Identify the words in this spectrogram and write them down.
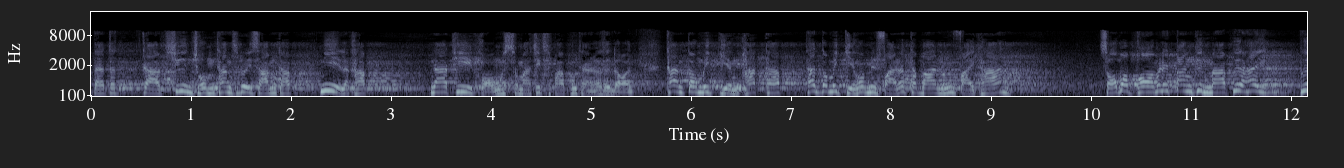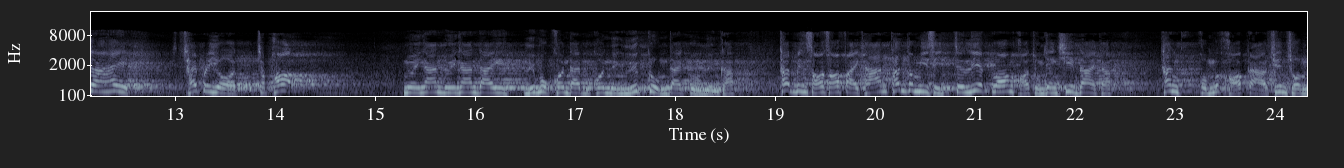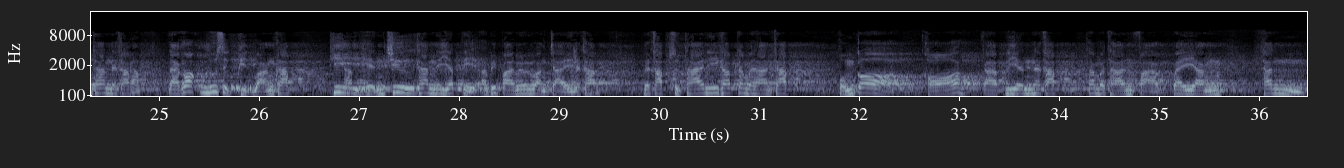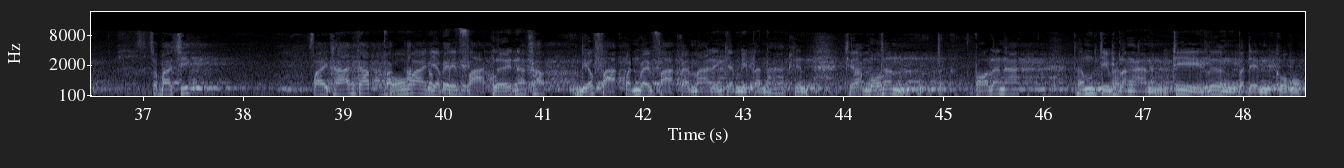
แต่จะกล่าวชื่นชมท่านซะด้วยซ้ำครับ นี่แหละครับหน้าที่ของสมาชิกสภาผู้แทนราษฎร ท่านต้องไม่เกี่ยงพักครับ ท่านต้องไม่เกี่ยงว่าเป็นฝ่ายรัฐบาลหรือฝ่ายค้าน สบพไม่ได้ตั้งขึ้นมาเพื่อให้เพื่อให้ใช้ประโยชน์ เฉพาะหน่วยงานหน่วยงานใด หรือบุคคลใดบุคคลหนึ่ง หรือกลุ่มใดกลุ่มหนึ่งครับถ้าเป็นสสฝ่ายค้านท่านก็มีสิทธิ์จะเรียกร้องขอถุงยังชีพได้ครับ ท่านผมก็ขอกล่าวชื่นชมท่านนะครับครับแต่ก็รู้สึกผิดหวังครับ ที่ครับเห็นชื่อท่านในยติอภิปรายไม่ไว้วางใจนะครับนะครับ สุดท้ายนี้ครับท่านประธานครับ ผมก็ขอกราบเรียนนะครับ ท่านประธานฝากไปยังท่านสมาชิก ฝ่ายค้านครับบงผมท่นว่าก็อย่าไปนฝากเลยนะครับ เดี๋ยวฝากกันไปฝากกันมาเดี๋ยวจะมีปัญหาขึ้น เชิครัญบผมท่านพอแล้วนะท่านรัฐมนตรีพลังงานที่เรื่องประเด็นโกหก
